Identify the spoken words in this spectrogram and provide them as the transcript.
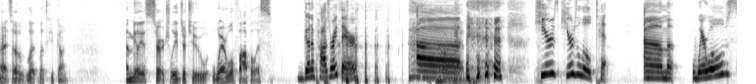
All right, so let, let's keep going. Amelia's search leads her to Werewolfopolis. Gonna pause right there. oh, man. here's here's a little tip. Um werewolves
